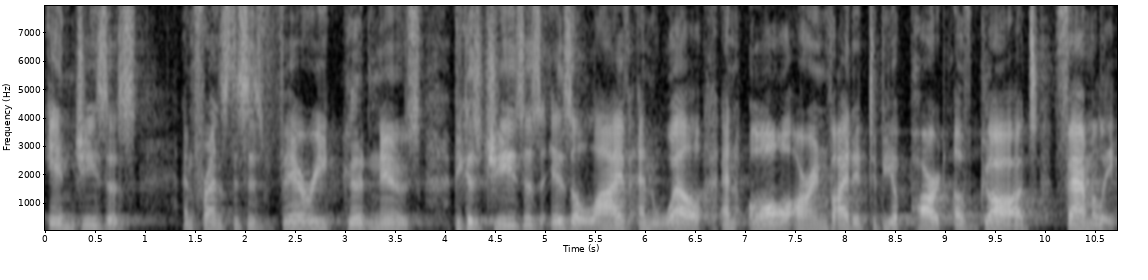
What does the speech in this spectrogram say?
in Jesus. And friends, this is very good news because Jesus is alive and well, and all are invited to be a part of God's family.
